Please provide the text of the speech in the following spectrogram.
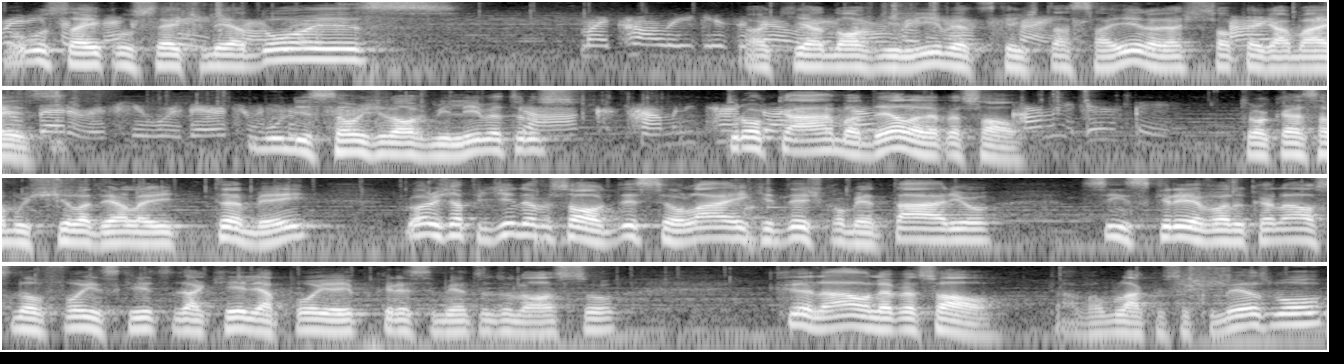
Vamos sair com 762. Aqui é 9mm que a gente está saindo. Deixa eu só pegar mais munição de 9mm. Trocar a arma dela, né, pessoal? Trocar essa mochila dela aí também. Agora já pedindo, né, pessoal? Deixe seu like, deixe comentário. Se inscreva no canal se não for inscrito, dá aquele apoio aí pro crescimento do nosso canal, né pessoal? Tá, vamos lá com isso aqui mesmo.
